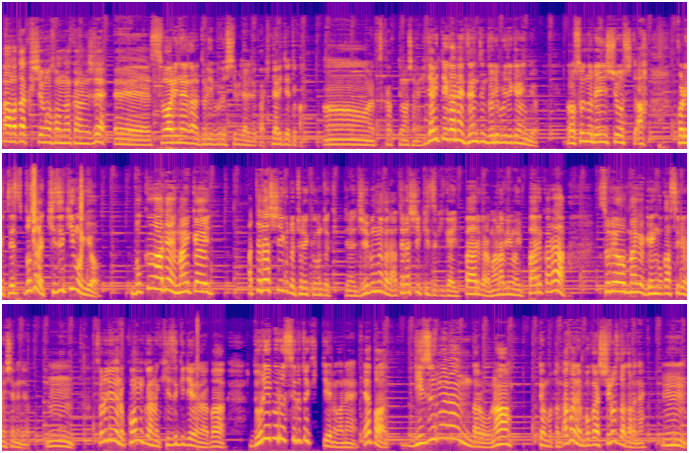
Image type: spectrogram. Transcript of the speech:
まあ私もそんな感じで、えー、座りながらドリブルしてみたりとか、左手とか、うーん、使ってましたね。左手がね、全然ドリブルできないんだよ。だからそれの練習をして、あ、これ、どうしたら気づきもいいよ。僕はね、毎回新しいこと取り組むときってね、自分の中で新しい気づきがいっぱいあるから、学びもいっぱいあるから、それを毎回言語化するようにしてるんだよ。うん。それで言うの今回の気づきで言うならば、ドリブルするときっていうのがね、やっぱリズムなんだろうな。って思ったの。あくまで僕は素人だからね。うん。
